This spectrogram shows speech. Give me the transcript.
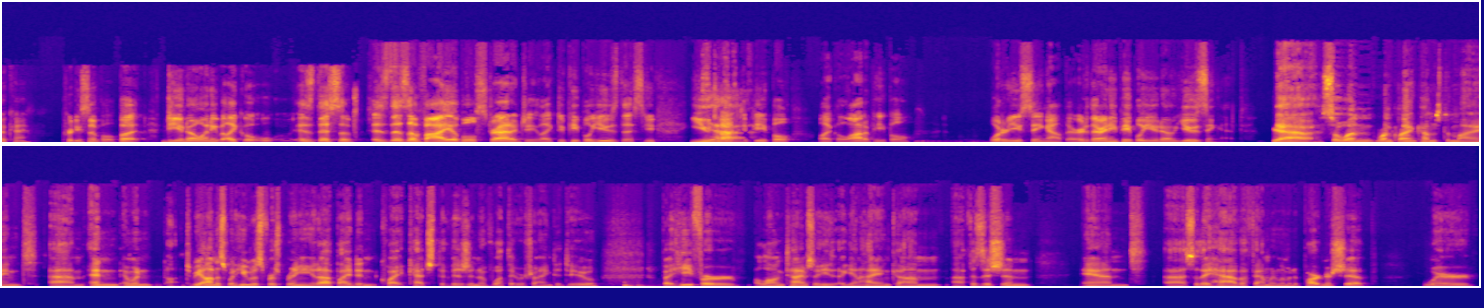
Okay, pretty simple. But do you know any like is this a is this a viable strategy? Like, do people use this? You you Yeah. talk to people like a lot of people. What are you seeing out there? Are there any people you know using it? Yeah. So one one client comes to mind, um, and and when to be honest, when he was first bringing it up, I didn't quite catch the vision of what they were trying to do. But he, for a long time, so he's again high income uh, physician, and uh, so they have a family limited partnership where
